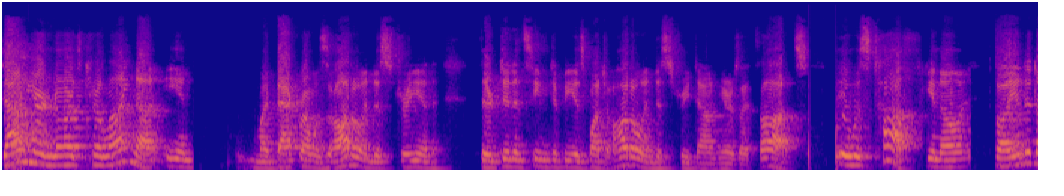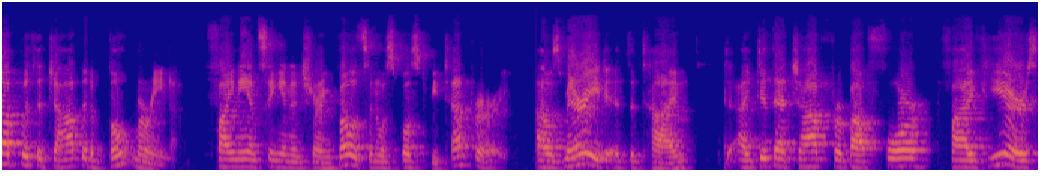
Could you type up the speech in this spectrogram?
down here in North Carolina, and my background was auto industry, and there didn't seem to be as much auto industry down here as I thought. So it was tough, you know. So I ended up with a job at a boat marina, financing and insuring boats, and it was supposed to be temporary. I was married at the time. I did that job for about four, five years.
